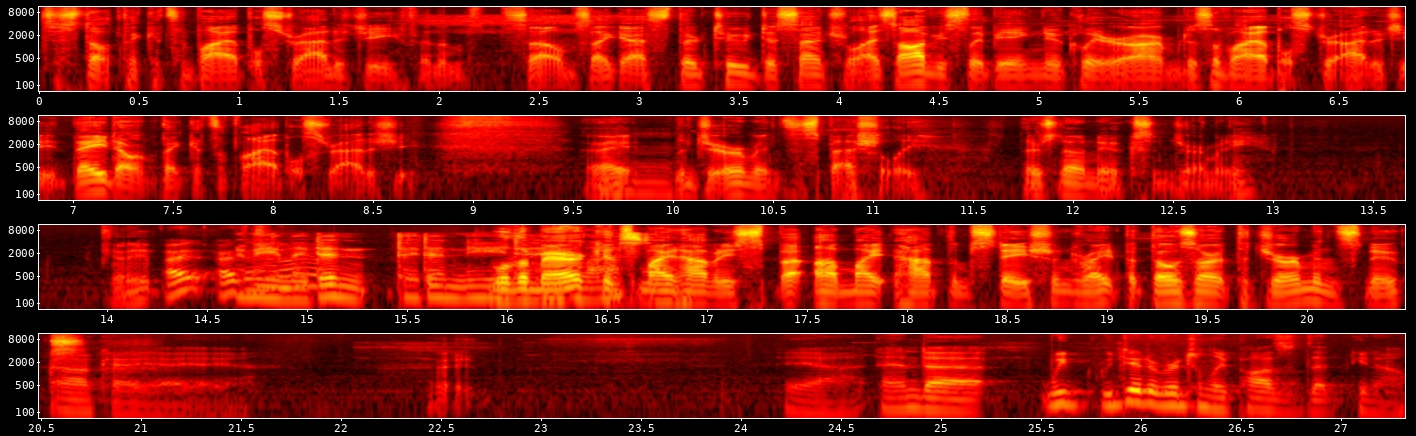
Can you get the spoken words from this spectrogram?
just don't think it's a viable strategy for themselves. I guess they're too decentralized. Obviously, being nuclear armed is a viable strategy. They don't think it's a viable strategy, right? The Germans, especially. There's no nukes in Germany. Right? Are, are I there mean, they didn't. They didn't need. Well, the Americans last might have any spe- uh, might have them stationed, right? But those aren't the Germans' nukes. Okay, yeah, yeah, yeah. Right. Yeah, and uh, we we did originally posit that you know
